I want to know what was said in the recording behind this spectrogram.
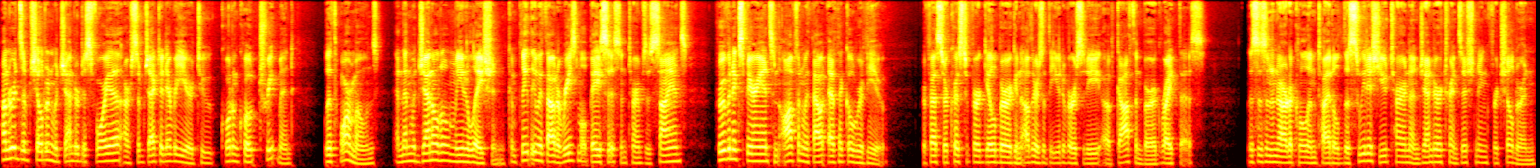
Hundreds of children with gender dysphoria are subjected every year to quote unquote treatment with hormones and then with genital mutilation, completely without a reasonable basis in terms of science proven experience, and often without ethical review. Professor Christopher Gillberg and others at the University of Gothenburg write this. This is in an article entitled The Swedish U Turn on Gender Transitioning for Children.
